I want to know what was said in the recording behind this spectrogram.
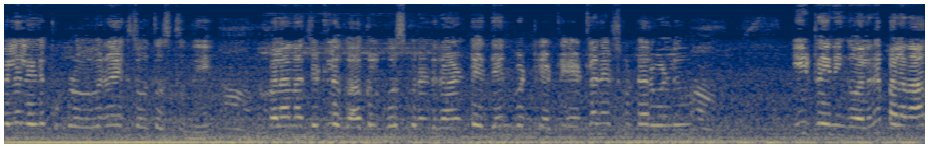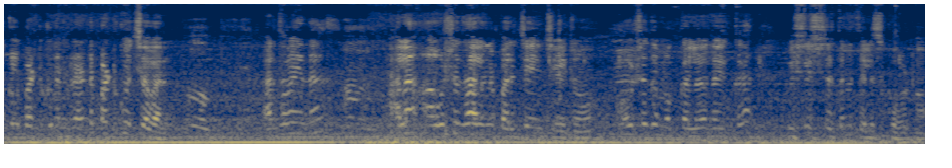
పిల్లలు వెళ్ళి ఇప్పుడు వినాయక చవితి వస్తుంది. ఫలానా చెట్లు ఆకులు కోసుకురండి రా అంటే దేన్ని బట్టి ఎట్లా ఎట్లా నేర్చుకుంటారు వాళ్ళు. ఈ ట్రైనింగ్ వల్లనే పలానా ఆకులు పట్టుకురండి రా అంటే పట్టుకొచ్చేవారు. అర్థమైందా. అలా ఔషధాలను పరిచయం చేయటం ఔషధ మొక్కల యొక్క విశిష్టతను తెలుసుకోవటం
